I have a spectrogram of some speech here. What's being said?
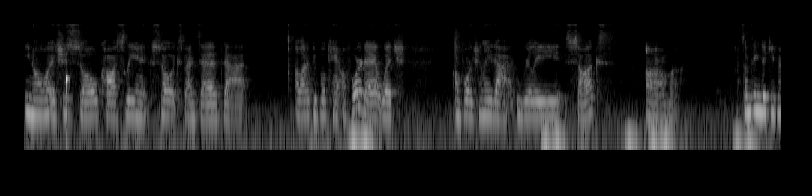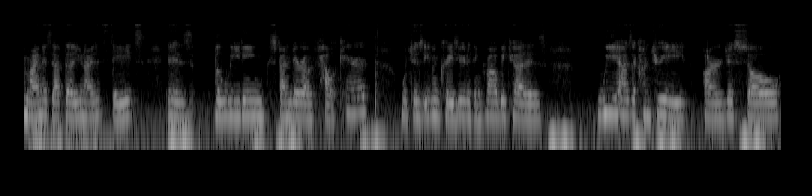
you know it's just so costly and it's so expensive that a lot of people can't afford it which unfortunately that really sucks. Um something to keep in mind is that the united states is the leading spender of healthcare which is even crazier to think about because we as a country are just so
